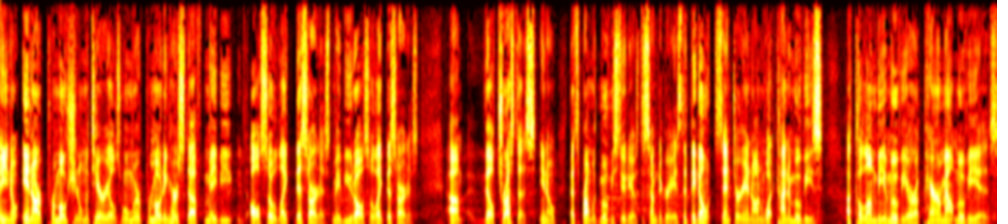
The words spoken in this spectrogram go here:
you know, in our promotional materials when we're promoting her stuff, maybe also like this artist. Maybe you'd also like this artist. Um, they'll trust us. You know, that's the problem with movie studios to some degree is that they don't center in on what kind of movies a Columbia movie or a Paramount movie is.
